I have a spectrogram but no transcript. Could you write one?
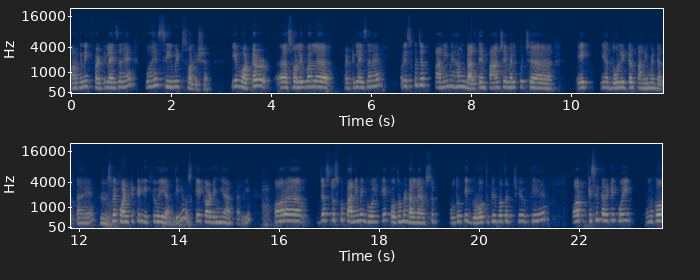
ऑर्गेनिक फर्टिलाइज़र है, वो है सीवीड सॉल्यूशन ये वाटर सॉल्युबल फर्टिलाइज़र है। और इसको जब पानी में हम डालते हैं पाँच एम कुछ एक या दो लीटर पानी में डलता है हम्म। उसमें क्वांटिटी लिखी हुई आती है उसके अकॉर्डिंग ही आप डालिए और जस्ट उसको पानी में घोल के पौधों में डालना है उससे पौधों की ग्रोथ भी बहुत अच्छी होती है और किसी तरह की कोई उनको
